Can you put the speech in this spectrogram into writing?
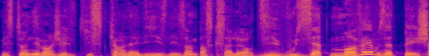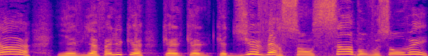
Mais c'est un évangile qui scandalise les hommes parce que ça leur dit, vous êtes mauvais, vous êtes pécheurs. Il a, fallu que, que, Dieu verse son sang pour vous sauver.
